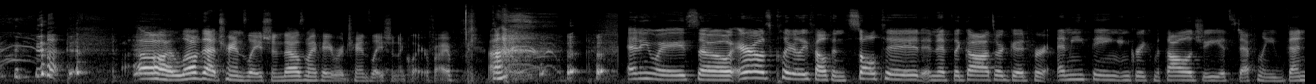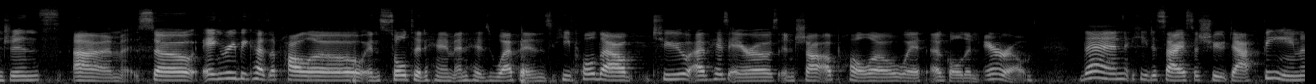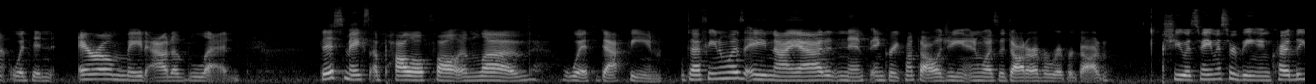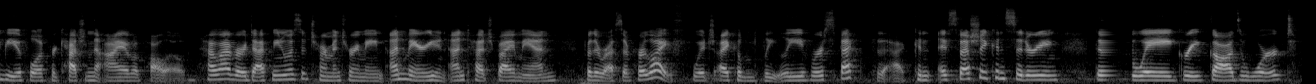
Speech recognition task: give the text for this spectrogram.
oh, I love that translation. That was my favorite translation to clarify. Anyway, so Eros clearly felt insulted, and if the gods are good for anything in Greek mythology, it's definitely vengeance. Um, so angry because Apollo insulted him and his weapons, he pulled out two of his arrows and shot Apollo with a golden arrow. Then he decides to shoot Daphne with an arrow made out of lead. This makes Apollo fall in love with Daphne. Daphne was a naiad nymph in Greek mythology and was the daughter of a river god. She was famous for being incredibly beautiful and for catching the eye of Apollo. However, Daphne was determined to remain unmarried and untouched by a man for the rest of her life, which I completely respect that, especially considering the way Greek gods worked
